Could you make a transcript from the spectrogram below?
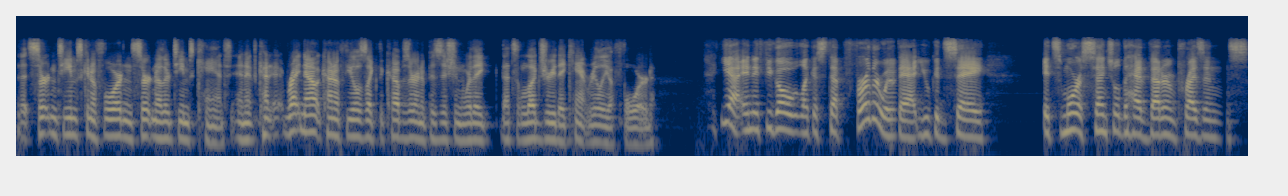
that certain teams can afford and certain other teams can't. And it kind of, right now it kind of feels like the Cubs are in a position where they that's a luxury they can't really afford. Yeah, and if you go like a step further with that, you could say it's more essential to have veteran presence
